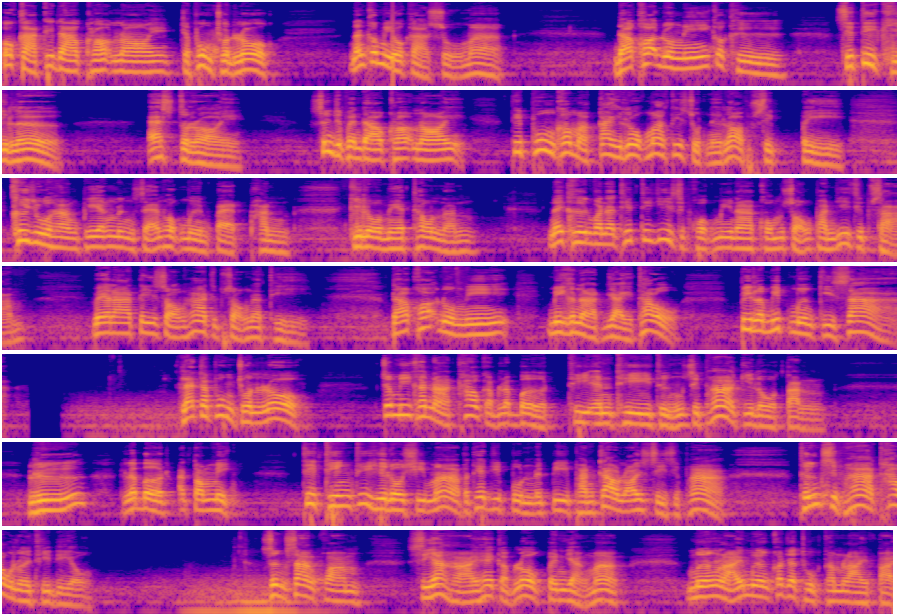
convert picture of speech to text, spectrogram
โอกาสที่ดาวเคราะห์น้อยจะพุ่งชนโลก นั้นก็มีโอกาสสูงมาก ดาวเคราะห์ดวงนี้ก็คือ City Killer Asteroid ซึ่งจะเป็นดาวเคราะห์น้อยที่พุ่งเข้ามาใกล้โลกมากที่สุดในรอบ 10 ปี คืออยู่ห่างเพียง 168,000 กิโลเมตรเท่านั้น ในคืนวันอาทิตย์ที่ 26 มีนาคม 2023 เวลาตี2.52นาที ดาวเคราะห์ดวงนี้มีขนาดใหญ่เท่าพีระมิดเมืองกีซ่า และถ้าพุ่งชนโลก จะมีขนาดเท่ากับระเบิด TNT ถึง 15 กิโลตัน หรือระเบิดอะตอมิกที่ทิ้งที่ฮิโรชิมาประเทศญี่ปุ่นในปี 1945 ถึง 15 เท่าเลยทีเดียว ซึ่งสร้างความ เสียหายให้กับโลกเป็นอย่างมาก เมืองหลายเมืองก็จะถูกทำลายไป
